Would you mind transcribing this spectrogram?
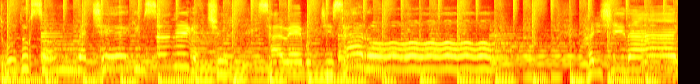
도덕성과 책임성을 갖춘 사회복지사로 헌신하겠습니다.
